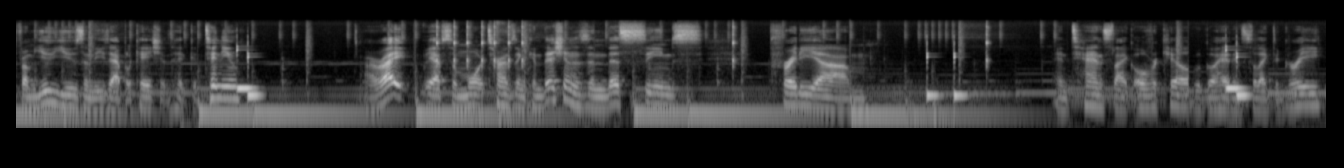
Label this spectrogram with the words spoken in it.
from you using these applications. Hit continue. All right, we have some more terms and conditions and this seems pretty um, intense like overkill. We'll go ahead and select agree.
